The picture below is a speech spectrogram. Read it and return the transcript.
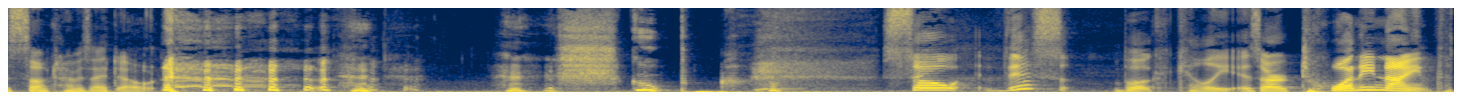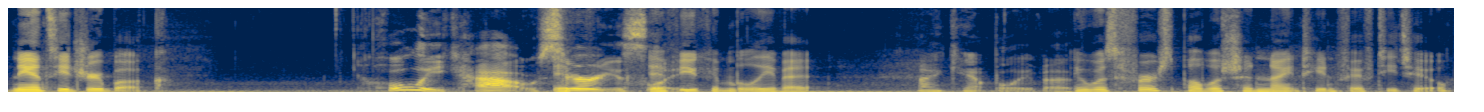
sometimes I don't. Scoop. so this book, Kelly, is our 29th Nancy Drew book. Holy cow! if- Seriously, If you can believe it. I can't believe it. It was first published in 1952.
